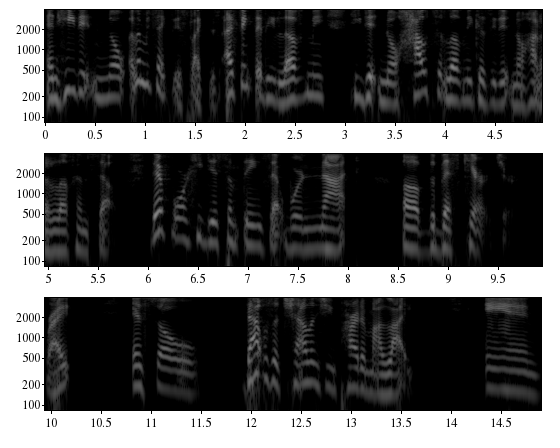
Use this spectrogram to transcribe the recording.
and he didn't know. Let me take this like this. I think that he loved me. He didn't know how to love me because he didn't know how to love himself. Therefore, he did some things that were not of the best character, right? And so that was a challenging part of my life. And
